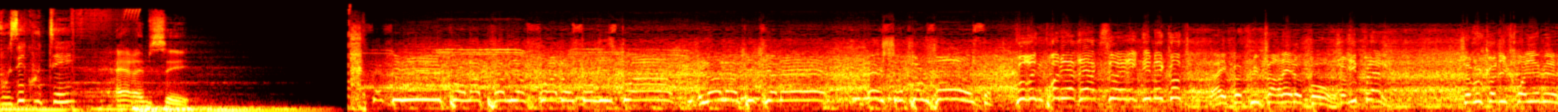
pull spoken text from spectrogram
Vous écoutez RMC. C'est fini pour la première fois dans son histoire. L'Olympique lyonnais est champion de France. Pour une première réaction, Eric Dimeco. Ah, il peut plus parler le pauvre. Il plaît. J'avoue qu'on y croyait, mais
